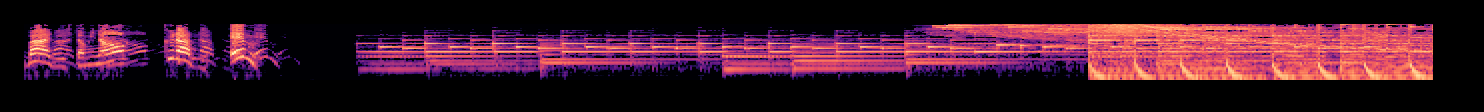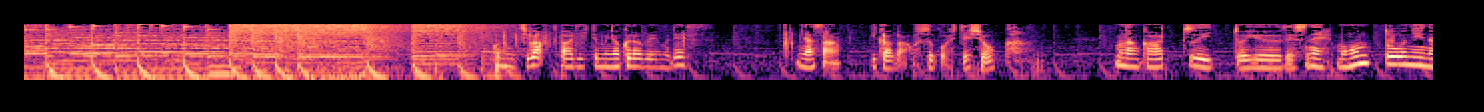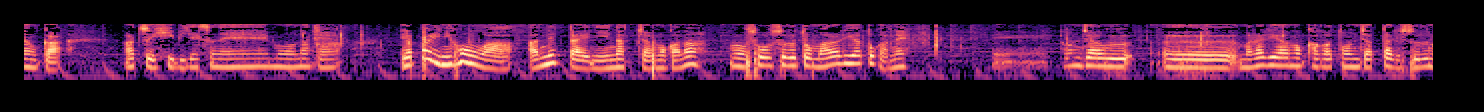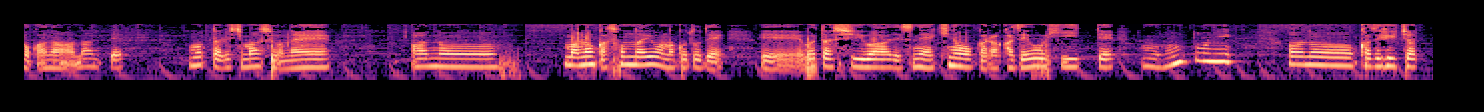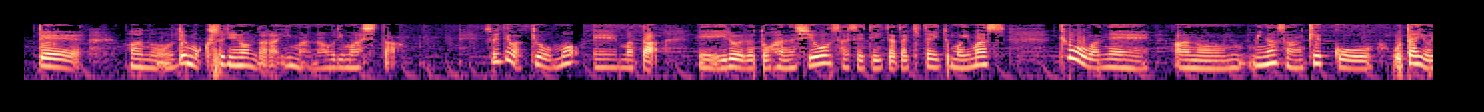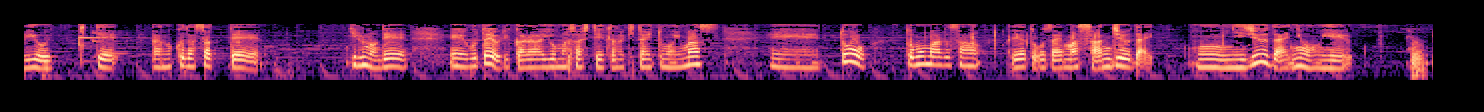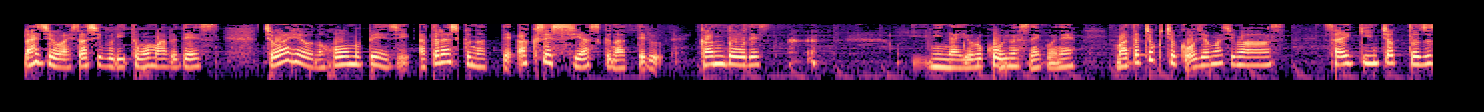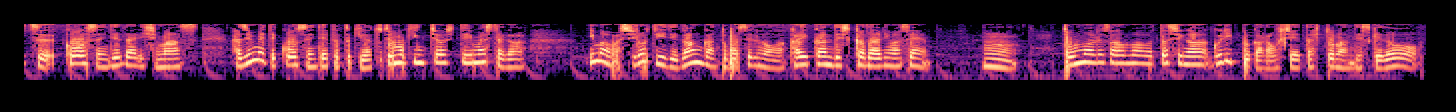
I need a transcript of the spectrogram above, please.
バーディー瞳のクラブ M! こんにちは、バーディー瞳のクラブ M です。皆さん、いかがお過ごしでしょうか？もうなんか暑いというですね、もう本当になんか暑い日々ですね。もうなんか、やっぱり日本は熱帯になっちゃうのかな。もうそうするとマラリアとかね、えー飛んじゃう、マラリアの蚊が飛んじゃったりするのかな、なんて思ったりしますよね。あのーまあなんかそんなようなことで、えー私はですね、昨日から風邪をひいて、もう本当に、あのー風邪ひいちゃって、あのでも薬飲んだら今治りました。それでは今日も、えーまた、えーいろいろとお話をさせていただきたいと思います。今日はね、あの皆さん結構お便りを来て、あの、くださって、いるので、えーお便りから読まさせていただきたいと思います。えーっと、ともまるさん、ありがとうございます。30代。うん、20代にも見える。ラジオは久しぶり、ともまるです。チョアヘオのホームページ、新しくなってアクセスしやすくなってる。感動です。みんな喜びますね、これね。またちょくちょくお邪魔します。最近ちょっとずつコースに出たりします。初めてコースに出た時はとても緊張していましたが、今は白 T でガンガン飛ばせるのが快感で仕方ありません。うん。とんまるさんは私がグリップから教えた人なんですけど、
